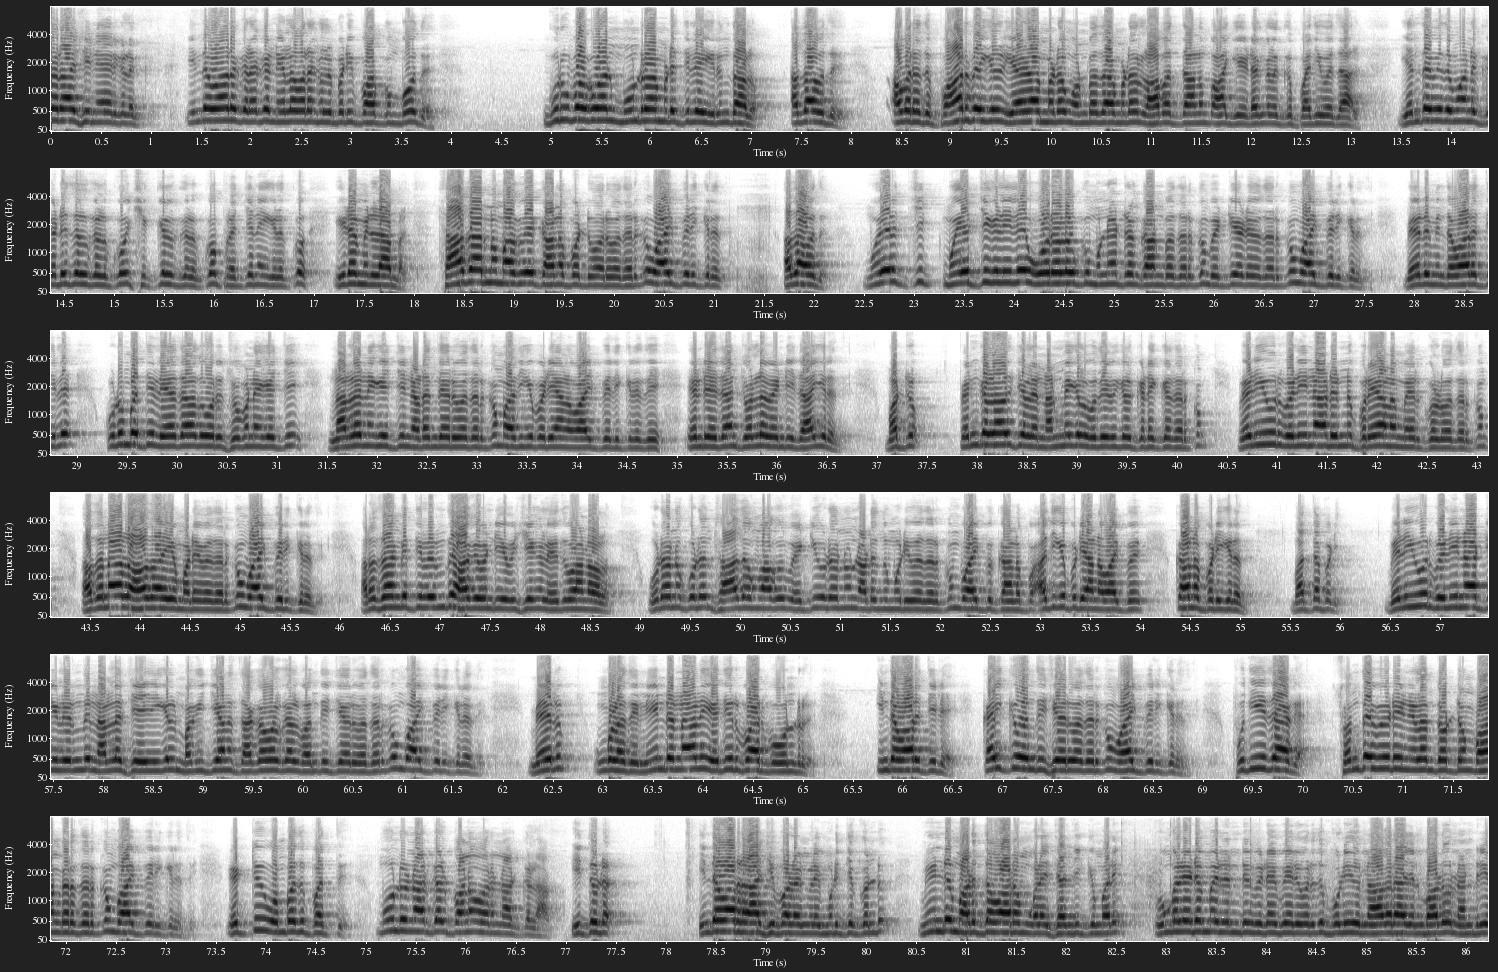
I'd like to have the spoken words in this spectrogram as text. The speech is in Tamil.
மீனராசி நேயர்களுக்கு இந்த வார கிரக நிலவரங்களின்படி பார்க்கும்போது குரு பகவான் மூன்றாம் இடத்திலே இருந்தாலும் அதாவது அவரது பார்வைகள் ஏழாம் இடம் ஒன்பதாம் இடம் லாபத்தானம் ஆகிய இடங்களுக்கு பதிவதால் எந்த விதமான கெடுதல்களுக்கோ சிக்கல்களுக்கோ பிரச்சனைகளுக்கோ இடமில்லாமல் சாதாரணமாகவே காணப்பட்டு வருவதற்கு வாய்ப்பு இருக்கிறது. அதாவது முயற்சி முயற்சிகளிலே ஓரளவுக்கு முன்னேற்றம் காண்பதற்கும் வெற்றியடைவதற்கும் வாய்ப்பு இருக்கிறது. மேலும் இந்த வாரத்திலே குடும்பத்தில் ஏதாவது ஒரு சுப நிகழ்ச்சி நல்ல நிகழ்ச்சி நடந்தேறுவதற்கும் அதிகப்படியான வாய்ப்பு இருக்கிறது என்றே தான் சொல்ல வேண்டியதாகிறது. மற்றும் பெண்களால் சில நன்மைகள் உதவிகள் கிடைப்பதற்கும் வெளியூர் வெளிநாடுன்னு பிரயாணம் மேற்கொள்வதற்கும் அதனால் ஆதாயம் அடைவதற்கும் வாய்ப்பு இருக்கிறது. அரசாங்கத்திலிருந்து ஆக வேண்டிய விஷயங்கள் எதுவானாலும் உடனுக்குடன் சாதகமாகவும் வெற்றியுடனும் நடந்து முடிவதற்கும் வாய்ப்பு காணப்ப அதிகப்படியான வாய்ப்பு காணப்படுகிறது. மற்றபடி வெளியூர் வெளிநாட்டிலிருந்து நல்ல செய்திகள் மகிழ்ச்சியான தகவல்கள் வந்து சேருவதற்கும் வாய்ப்பு இருக்கிறது. மேலும் உங்களது நீண்ட நாள் எதிர்பார்ப்பு ஒன்று இந்த வாரத்திலே கைக்கு வந்து சேருவதற்கும் வாய்ப்பு இருக்கிறது. புதியதாக சொந்த வீடு நிலம் தோட்டம் வாங்குறதற்கும் வாய்ப்பு இருக்கிறது. எட்டு ஒன்பது பத்து மூன்று நாட்கள் பணம் ஒரு நாட்கள் ஆகும். இத்துடன் இந்த வார ராசி பலன்களை முடித்துக்கொண்டு மீண்டும் அடுத்த வாரம் உங்களை சந்திக்கும் வரை உங்களிடமிருந்து விடைபெறுவது புலியூர் நாகராஜன் பாலு. நன்றி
